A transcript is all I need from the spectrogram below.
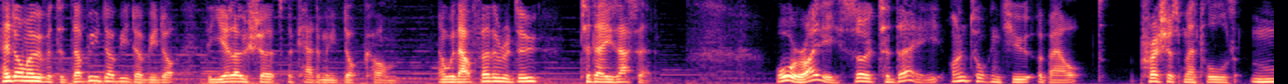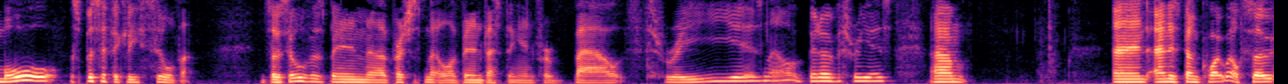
head on over to www.theyellowshirtacademy.com. And without further ado, today's asset. Alrighty, so today I'm talking to you about precious metals, more specifically silver. And so silver's been a precious metal I've been investing in for about three years now, a bit over three years, um, and and it's done quite well. So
